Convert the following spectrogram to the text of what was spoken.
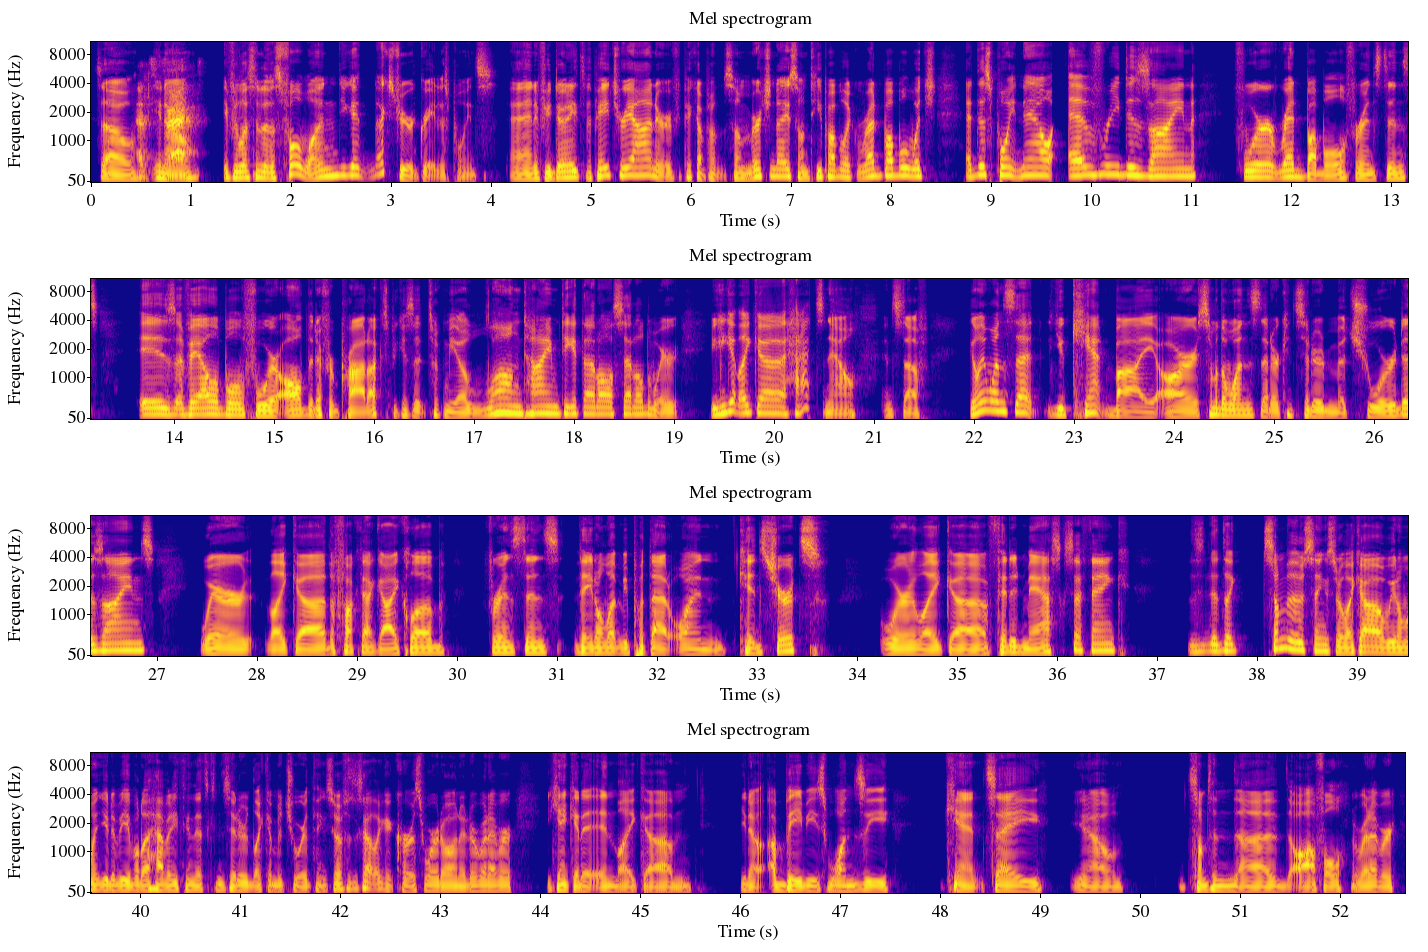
So That's you know, fact. if you listen to this full one, you get extra greatest points. And if you donate to the Patreon or if you pick up some merchandise on TeePublic, Redbubble, which at this point now every design for Redbubble, for instance, is available for all the different products because it took me a long time to get that all settled where you can get like uh, hats now and stuff. The only ones that you can't buy are some of the ones that are considered mature designs where like uh the fuck that guy club for instance they don't let me put that on kids shirts or like uh fitted masks i think. It's like some of those things are like oh we don't want you to be able to have anything that's considered like a mature thing. So if it's got like a curse word on it or whatever you can't get it in like um you know a baby's onesie can't say you know something uh awful or whatever.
